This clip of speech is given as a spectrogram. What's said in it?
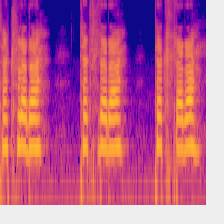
tatlada, tatlada, tatlada.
